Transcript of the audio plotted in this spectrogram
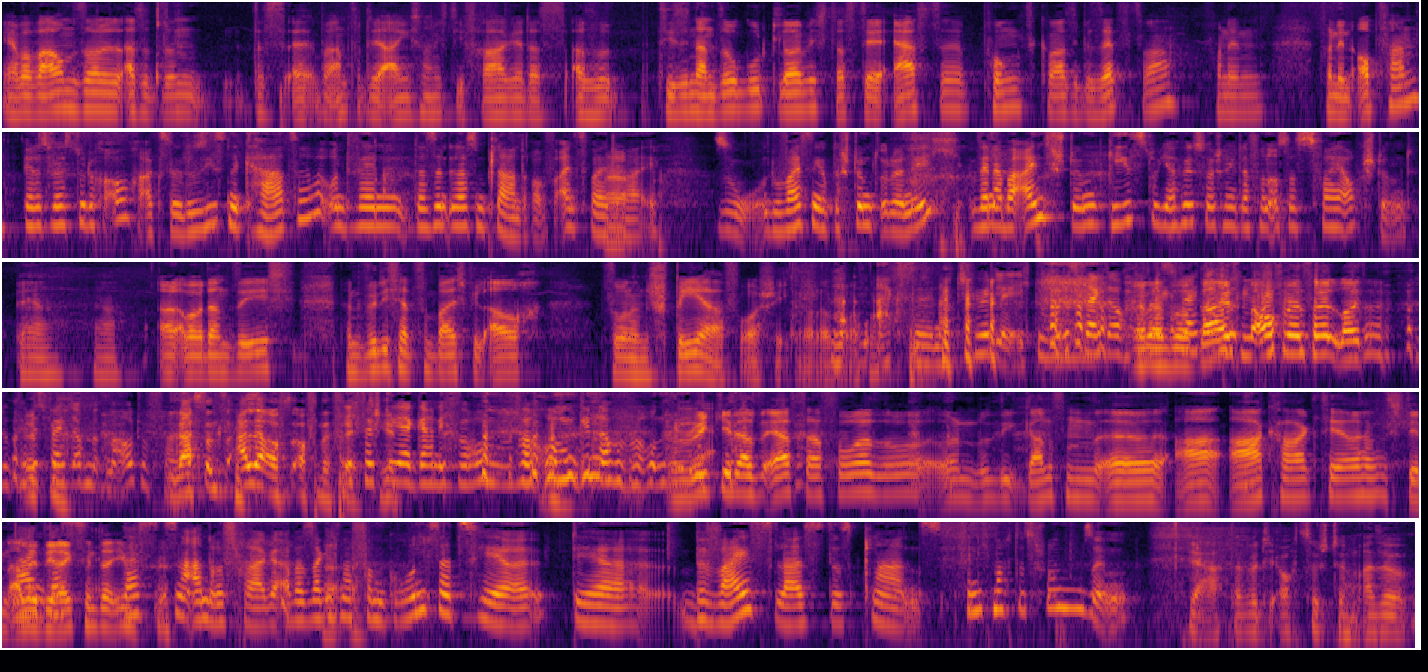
Ja, aber warum soll, also dann, das äh, beantwortet ja eigentlich noch nicht die Frage, dass, also sie sind dann so gutgläubig, dass der erste Punkt quasi besetzt war von den, von den Opfern. Ja, das wärst du doch auch, Axel. Du siehst eine Karte und wenn, da, sind, da ist ein Plan drauf. Eins, zwei, Ja. drei. So, und du weißt nicht, ob es stimmt oder nicht. Wenn aber eins stimmt, gehst du ja höchstwahrscheinlich davon aus, dass zwei auch stimmt. Ja, ja. Aber aber dann sehe ich, dann würde ich ja zum Beispiel auch so einen Speer vorschicken oder Na, so. Axel, natürlich. Du würdest vielleicht auch, du dann würdest so, vielleicht da ist ein offenes Feld, Leute. du könntest vielleicht auch mit dem Auto fahren. Lasst uns alle aufs offene Feld ich verstehe gehen. ja gar nicht, warum, warum genau, warum sie. Und Rick geht als erster vor so und die ganzen äh, A- A-Charaktere stehen alle Nein, direkt das, hinter ihm. Das ist eine andere Frage. Aber sage ich mal, vom Grundsatz her der Beweislast des Plans, finde ich, macht es schon Sinn. Ja, da würde ich auch zustimmen. Also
